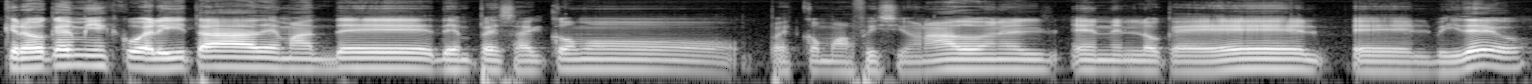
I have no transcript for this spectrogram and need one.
creo que mi escuelita, además de, de empezar como pues como aficionado en, el, en lo que es el, el video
